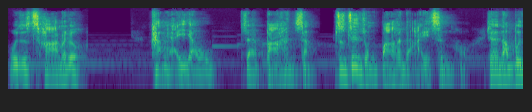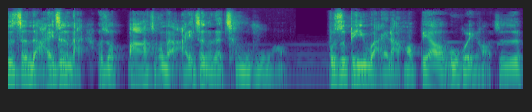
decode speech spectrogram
或者插那个抗癌药物在疤痕上，是这种疤痕的癌症哈。现在它不是真的癌症了，我说疤中的癌症的称呼哈，不是皮肤癌了哈，不要误会哈，就是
